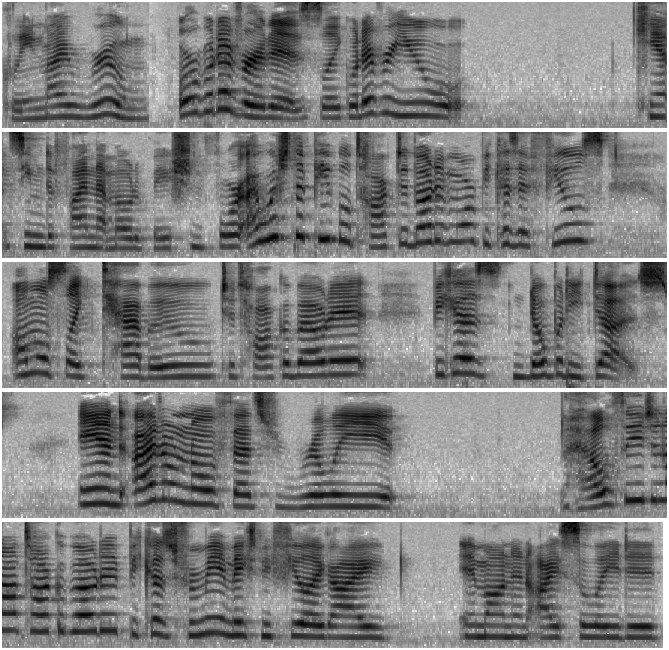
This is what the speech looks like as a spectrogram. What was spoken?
clean my room or whatever it is. Like, whatever you can't seem to find that motivation for. I wish that people talked about it more because it feels almost like taboo to talk about it because nobody does. And I don't know if that's really healthy to not talk about it because for me it makes me feel like I am on an isolated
